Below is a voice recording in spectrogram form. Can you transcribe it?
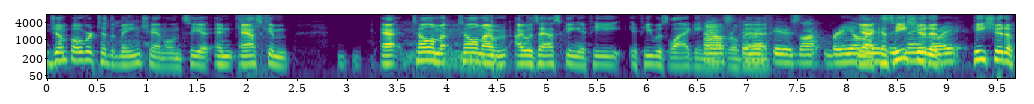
jump over to the main channel and see it and ask him. Uh, tell him tell him I, I was asking if he if he was lagging out Ask real him bad. if he was like Brion. Yeah, because he should have Right? he should have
